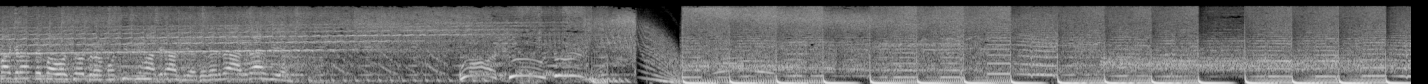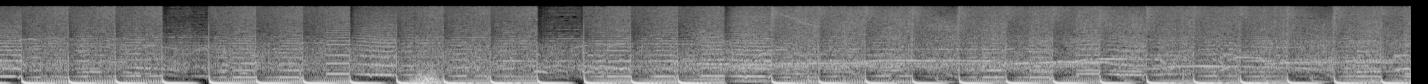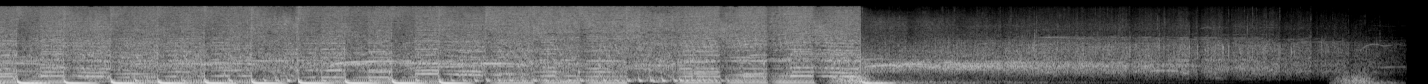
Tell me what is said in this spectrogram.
más grande para vosotros. Muchísimas gracias, de verdad, gracias. One, two, three.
